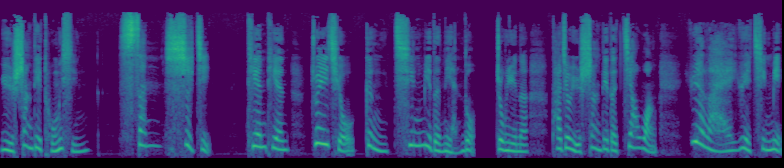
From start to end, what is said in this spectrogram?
与上帝同行三世纪，天天。追求更亲密的联络，终于呢，他就与上帝的交往越来越亲密，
